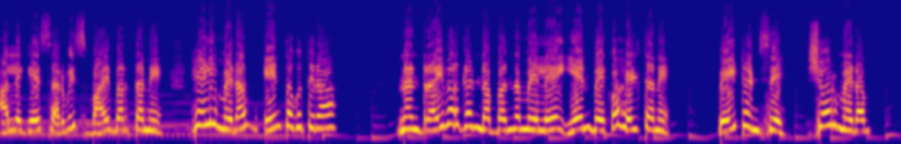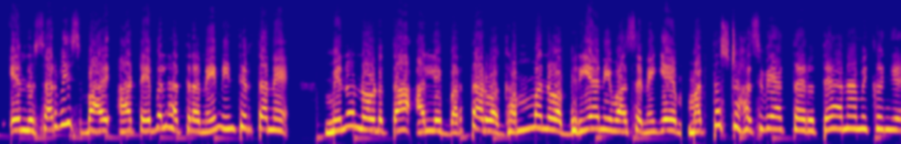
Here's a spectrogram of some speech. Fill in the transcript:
ಅಲ್ಲಿಗೆ ಸರ್ವಿಸ್ ಬಾಯ್ ಬರ್ತಾನೆ. ಹೇಳಿ ಮೇಡಮ್ ಏನ್ ತಗೋತೀರಾ? ನನ್ ಡ್ರೈವರ್ ಗಂಡ ಬಂದ ಮೇಲೆ ಏನ್ ಬೇಕೋ ಹೇಳ್ತಾನೆ. Wait and see. Sure madam ಎಂದು ಸರ್ವಿಸ್ ಬಾಯ್ ಆ ಟೇಬಲ್ ಹತ್ರನೇ ನಿಂತಿರ್ತಾನೆ. ಮೆನು ನೋಡುತ್ತಾ ಅಲ್ಲಿ ಬರ್ತಾ ಇರುವ ಘಮ್ಮನ ಬಿರಿಯಾನಿ ವಾಸನೆಗೆ ಮತ್ತಷ್ಟು ಹಸಿವೆ ಆಗ್ತಾ ಇರುತ್ತೆ ಅನಾಮಿಕಂಗೆ.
